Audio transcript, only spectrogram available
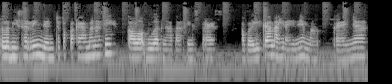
lebih sering dan cocok pakai yang mana sih kalau buat ngatasin stres apalagi kan akhir-akhir ini emang kayaknya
